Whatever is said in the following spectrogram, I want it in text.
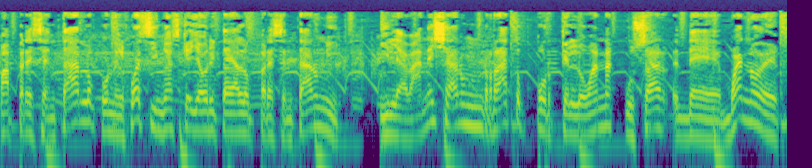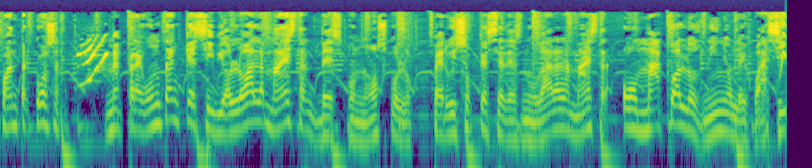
para presentarlo con el juez. Si no es que ya ahorita ya lo presentaron y, y le van a echar un rato porque lo van a acusar de, bueno, de cuánta cosa. Me preguntan que si violó a la maestra, desconozco, lo, pero hizo que se desnudara la maestra o mato a los niños, le dijo así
